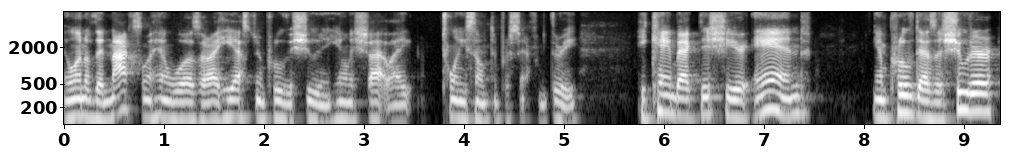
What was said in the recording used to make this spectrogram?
And one of the knocks on him was, all right, he has to improve his shooting. He only shot like 20 something percent from three. He came back this year and improved as a shooter.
